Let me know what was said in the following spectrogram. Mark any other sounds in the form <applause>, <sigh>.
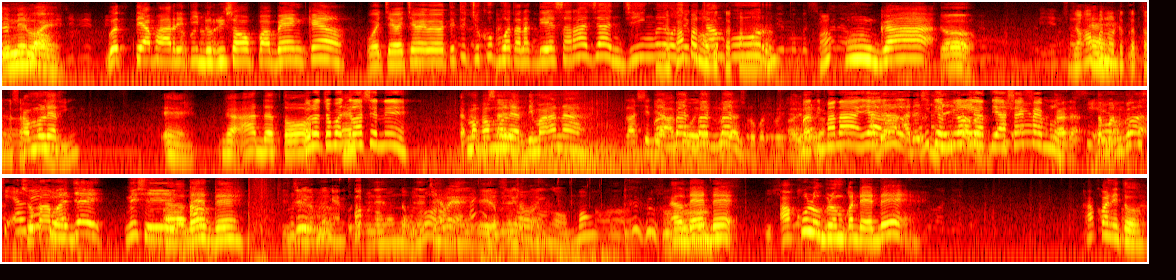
Ini loh. Gue tiap hari tidur di sofa bengkel. Wah, cewek-cewek itu cukup buat anak desa aja anjing. Lu Ya, nggak usah ikut campur. Enggak. Tuh. Sejak kapan Eh, lo deket sama siapa kamu lihat- anjing? Eh, enggak ada toh. Udah coba Eh, jelasin nih. Emang Nggak kamu bisa lihat di mana? Jelasin Ban, dia ban, aku ban, ini ban. Oh, iya. Berarti mana? Ya, Ada- lu, ada lu jangan bilang nggak, lihat di? ACFM lu. Nggak Temen LDD. gua Si suka LDD. sama Jay. Ini si Eh, Al. Dede. Si Jay udah punya ngentot udah punya ngomong. Iya. LDD. Aku lu belum ke Dede. Apa nih tuh?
